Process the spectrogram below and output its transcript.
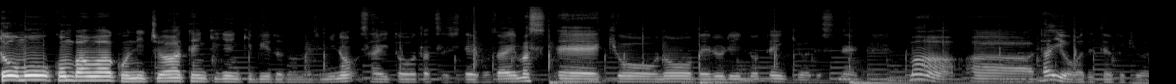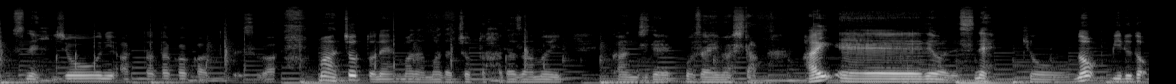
どうも、こんばんは、こんにちは。天気元気ビュートでおなじみの斉藤達治でございます、えー、今日のベルリンの天気はですね、まあ太陽が出てる時はですね、非常に暖かかったですが、まあちょっとね、まだまだちょっと肌寒い感じでございました。はい、えー、ではですね、今日のビルド、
